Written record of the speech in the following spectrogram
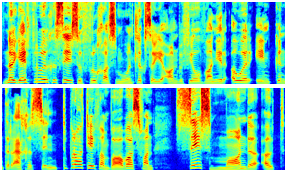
Nou jy het vroeër gesê so vroeg as moontlik sou jy aanbeveel wanneer ouer en kind reg is en toe praat jy van babas van 6 maande oud.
